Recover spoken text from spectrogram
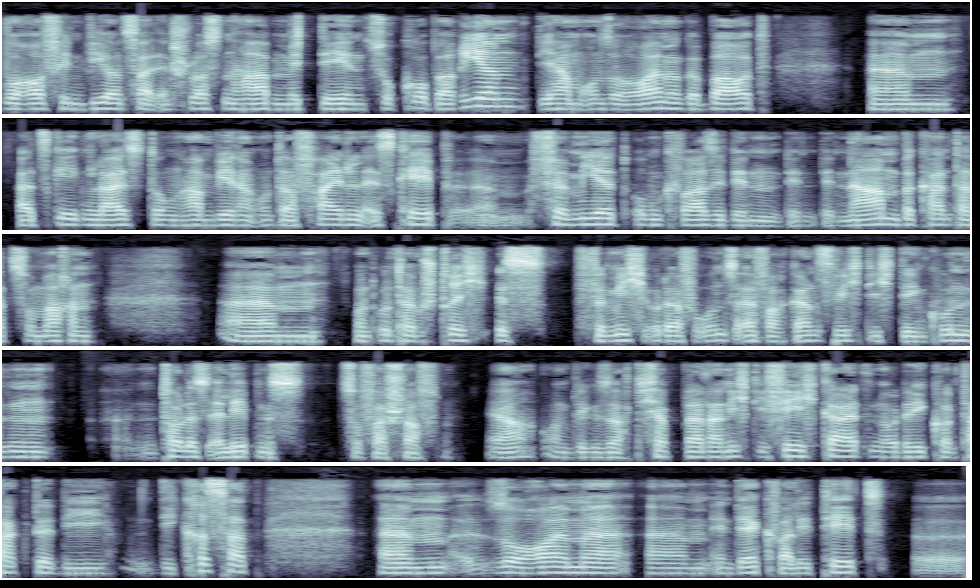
woraufhin wir uns halt entschlossen haben, mit denen zu kooperieren. Die haben unsere Räume gebaut. Ähm, als Gegenleistung haben wir dann unter Final Escape ähm, firmiert, um quasi den, den, den Namen bekannter zu machen. Ähm, und unterm Strich ist für mich oder für uns einfach ganz wichtig, den Kunden ein tolles Erlebnis zu verschaffen. Ja, und wie gesagt, ich habe leider nicht die Fähigkeiten oder die Kontakte, die, die Chris hat, ähm, so Räume ähm, in der Qualität äh,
